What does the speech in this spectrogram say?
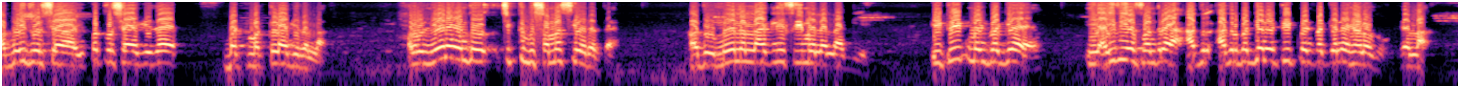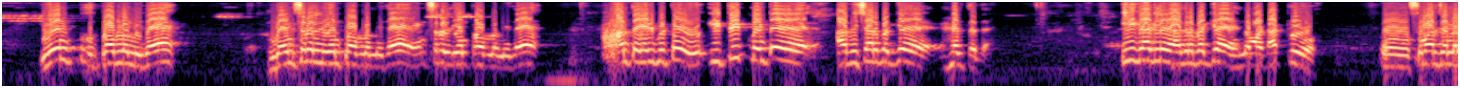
ಹದಿನೈದು ವರ್ಷ, ಇಪ್ಪತ್ತು ವರ್ಷ ಆಗಿದೆ, ಬಟ್ ಮಕ್ಕಳಾಗಿರಲ್ಲ. ಅದ್ರಲ್ಲಿ ಏನೋ ಒಂದು ಚಿಕ್ಕದು ಸಮಸ್ಯೆ ಇರುತ್ತೆ. ಅದು ಮೇಲಲ್ಲಾಗ್ಲಿ ಫಿಮೇಲ್ ಅಲ್ಲಾಗ್ಲಿ ಈ ಟ್ರೀಟ್ಮೆಂಟ್ ಬಗ್ಗೆ, ಈ ಐ ವಿ ಎಫ್ ಅಂದ್ರೆ ಅದ್ರ ಅದ್ರ ಬಗ್ಗೆನೇ ಟ್ರೀಟ್ಮೆಂಟ್ ಬಗ್ಗೆನೇ ಹೇಳೋದು ಎಲ್ಲ. ಏನ್ ಪ್ರಾಬ್ಲಮ್ ಇದೆ? ಗಂಡಸರಲ್ಲಿ ಏನ್ ಪ್ರಾಬ್ಲಮ್ ಇದೆ? ಹೆಂಗಸರಲ್ಲಿ ಏನ್ ಪ್ರಾಬ್ಲಮ್ ಇದೆ? ಅಂತ ಹೇಳ್ಬಿಟ್ಟು ಈ ಟ್ರೀಟ್ಮೆಂಟ್ ಆ ವಿಚಾರ ಬಗ್ಗೆ ಹೇಳ್ತದೆ. ಈಗಾಗಲೇ ಅದ್ರ ಬಗ್ಗೆ ನಮ್ಮ ಡಾಕ್ಟ್ರು ಸುಮಾರು ಜನ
